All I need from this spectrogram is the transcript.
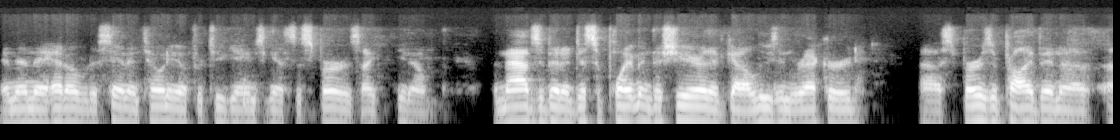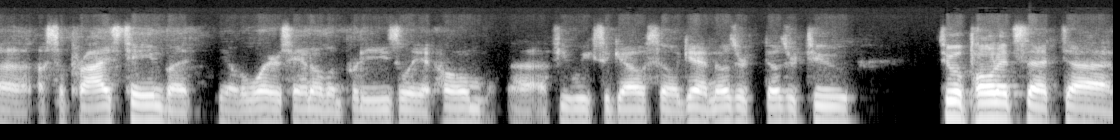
and then they head over to San Antonio for two games against the Spurs. Like you know, the Mavs have been a disappointment this year. They've got a losing record. Uh, Spurs have probably been a, a, a, surprise team, but you know the Warriors handled them pretty easily at home uh, a few weeks ago. So again, those are those are two two opponents that uh,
